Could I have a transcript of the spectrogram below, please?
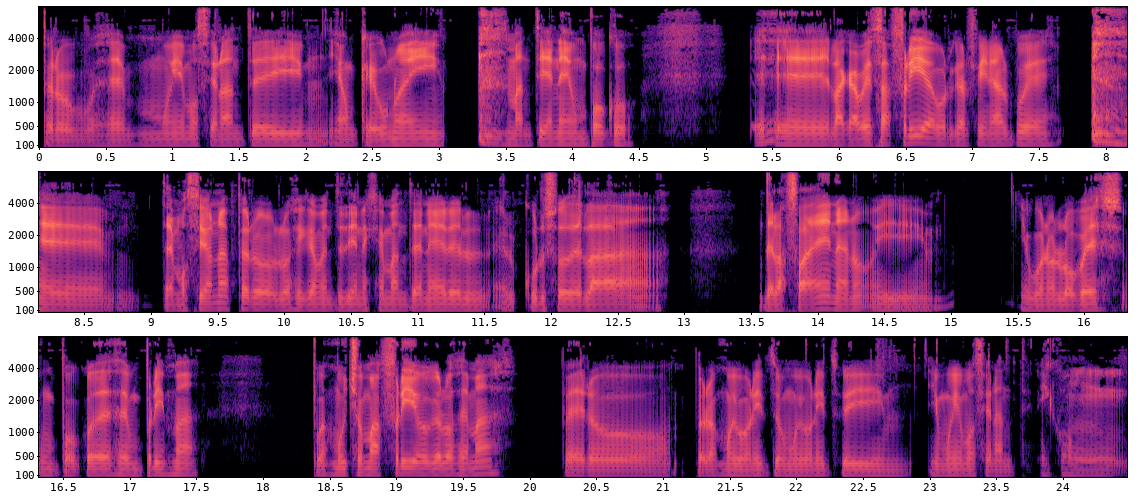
pero pues es muy emocionante y, aunque uno ahí mantiene un poco eh, la cabeza fría, porque al final pues eh, te emocionas, pero lógicamente tienes que mantener el, el curso de la, de la faena, ¿no? Y, y bueno, lo ves un poco desde un prisma pues mucho más frío que los demás, pero, pero es muy bonito, muy bonito y, y muy emocionante. ¿Y con,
